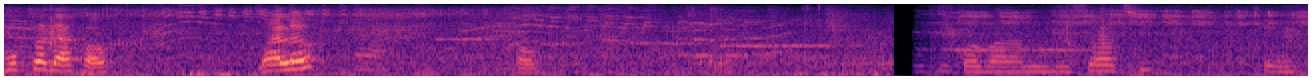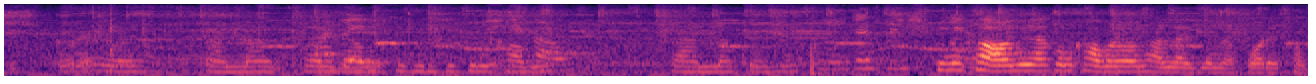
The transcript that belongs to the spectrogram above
মুখটা দেখাও। ভালো? খাও। কী করব আর আমি বসে আছি। রান্না ঘরে যাব টিফিন খাব রান্না করব তুমি খাও, আমি এখন খাবার আমার ভালো লাগছে না, পরে খাব।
